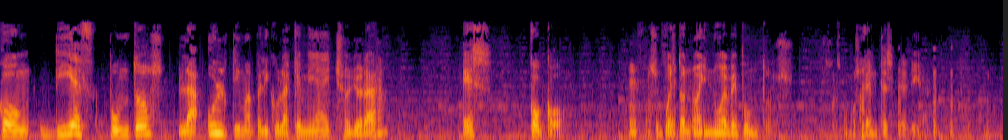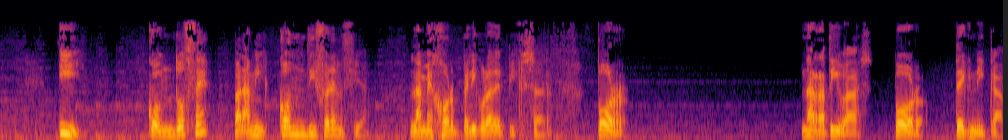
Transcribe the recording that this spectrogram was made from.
Con 10 puntos, la última película que me ha hecho llorar es Coco. Por supuesto, no hay 9 puntos. Somos gente seria. Y con 12, para mí, con diferencia, la mejor película de Pixar por narrativas, por técnica,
